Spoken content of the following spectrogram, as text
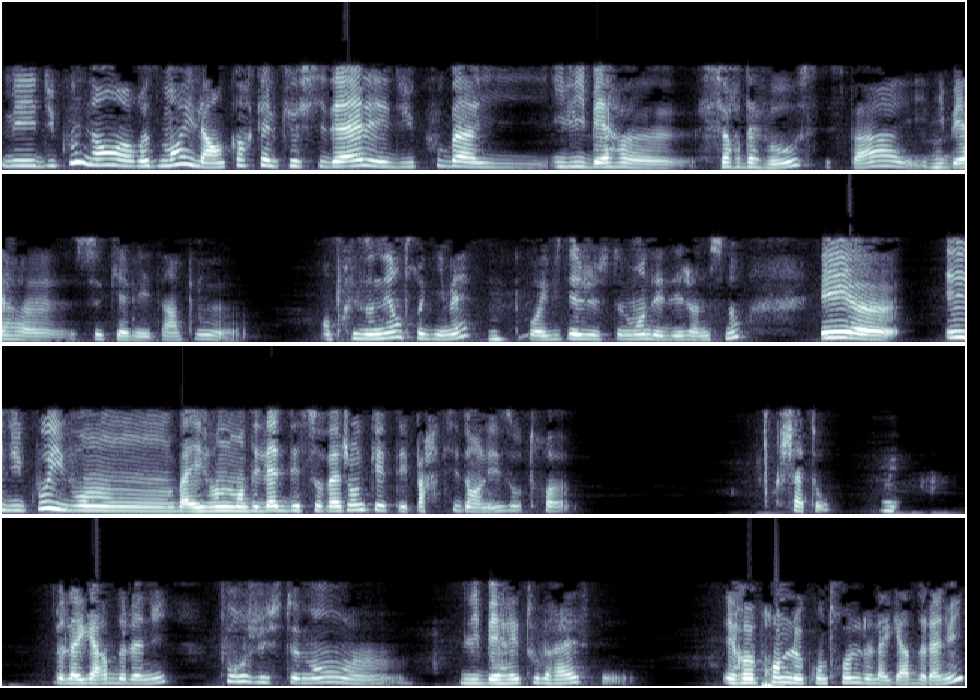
Mais du coup, non, heureusement, il a encore quelques fidèles et du coup, bah, il, il libère euh, Sœur Davos, n'est-ce pas? Il libère euh, ceux qui avaient été un peu euh, emprisonnés entre guillemets Mhm. pour éviter justement des, des Jon Snow. Et euh, et du coup, ils vont bah, ils vont demander l'aide des sauvageons qui étaient partis dans les autres euh, châteaux Oui. de la garde de la nuit pour justement euh, libérer tout le reste et, et reprendre le contrôle de la garde de la nuit.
